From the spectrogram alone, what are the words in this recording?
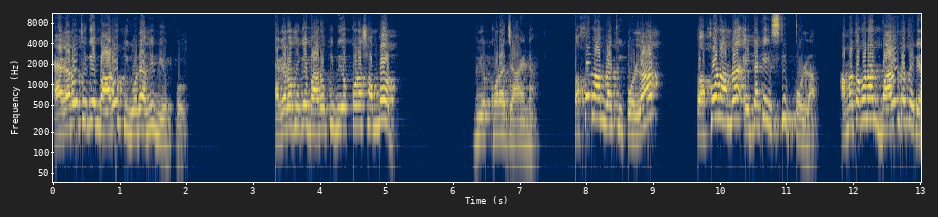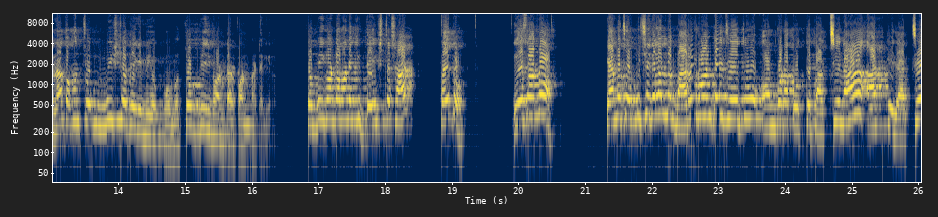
এগারো থেকে বারো কি করে আমি বিয়োগ করব? এগারো থেকে বারো কি বিয়োগ করা সম্ভব? বিয়োগ করা যায় না। তখন আমরা কি করলাম? তখন আমরা এটাকে স্কিপ করলাম। আমরা তখন আর বারোটা থেকে না, তখন চব্বিশটা থেকে বিয়োগ করব। চব্বিশ ঘণ্টার কনভার্টে গেল চব্বিশ ঘণ্টা মানে কি? তেইশটা ষাট? তাই তো? কেন চব্বিশে গেলাম? না, বারো ঘন্টায় যেহেতু অঙ্কটা করতে পারছি না, আটকে যাচ্ছে,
